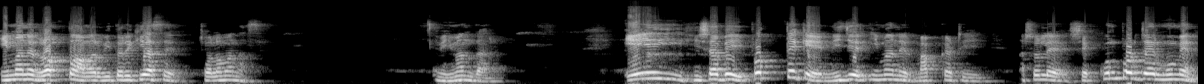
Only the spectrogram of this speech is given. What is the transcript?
ইমানের রক্ত আমার ভিতরে কি আছে? চলমান আছে। ইমানদার। এই হিসাবেই প্রত্যেকে নিজের ইমানের মাপকাঠি। আসলে সে কোন পর্যায়ের মুমেন্ট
